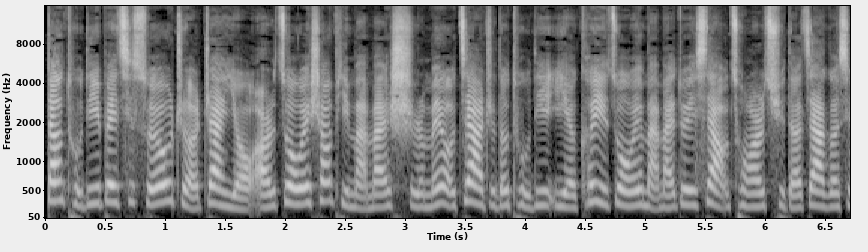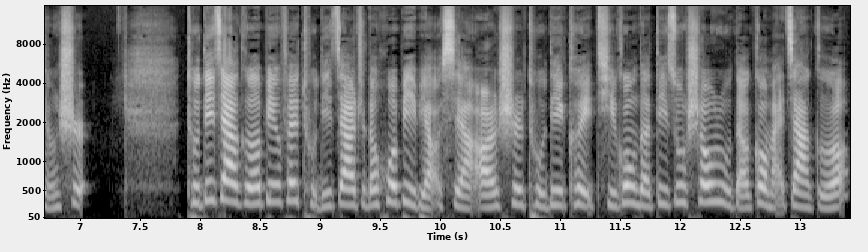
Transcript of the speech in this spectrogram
当土地被其所有者占有而作为商品买卖时，没有价值的土地也可以作为买卖对象，从而取得价格形式。土地价格并非土地价值的货币表现，而是土地可以提供的地租收入的购买价格。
